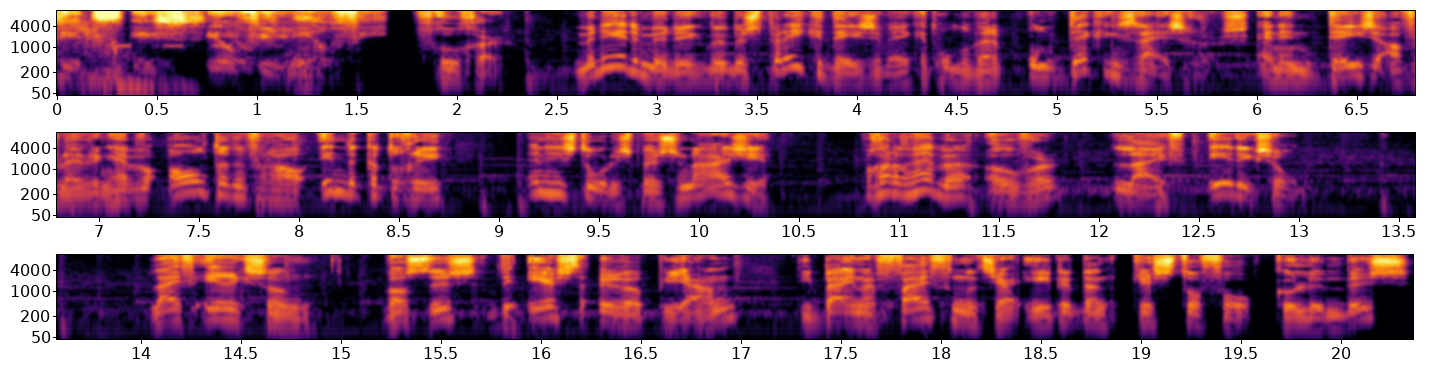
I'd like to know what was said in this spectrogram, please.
Dit is Ilfie. Vroeger. Meneer de Munnik, we bespreken deze week het onderwerp ontdekkingsreizigers. En in deze aflevering hebben we altijd een verhaal in de categorie een historisch personage. We gaan het hebben over Leif Erikson. Leif Erikson was dus de eerste Europeaan die bijna 500 jaar eerder dan Christoffel Columbus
